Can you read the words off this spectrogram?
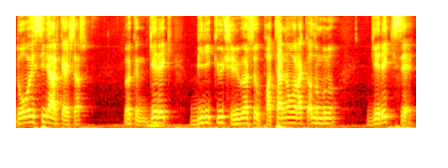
Dolayısıyla arkadaşlar bakın gerek 1 2 3 reversal pattern olarak alın bunu. Gerekse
